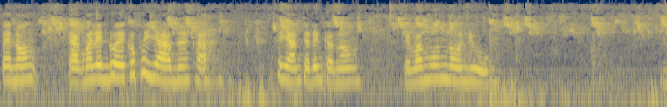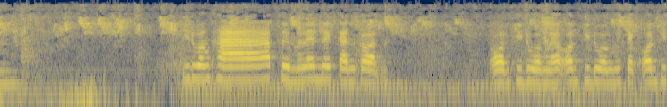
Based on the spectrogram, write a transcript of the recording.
แต่น้องอยากมาเล่นด้วยก็พยายามนะคะ พยายามจะเล่นกับน้อง แต่ว่าง่วงนอนอยู่พี่ดวงครับ ตื่นมาเล่นด้วยกันก่อนออนพี่ดวงแล้วออนพี่ดวงรู้จักออนพี่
